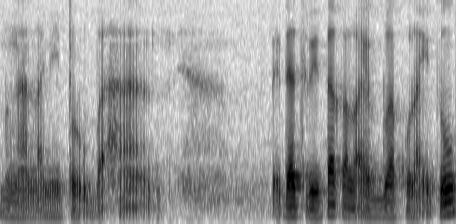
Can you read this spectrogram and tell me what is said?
mengalami perubahan. Beda cerita kalau air dua kola itu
